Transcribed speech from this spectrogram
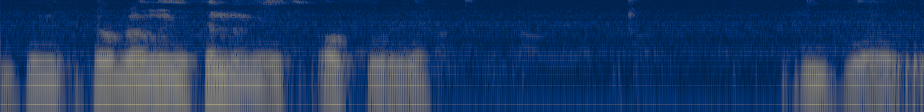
Widzę, mi tu problemu nie chcemy mieć. O kurde. Widzowie.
